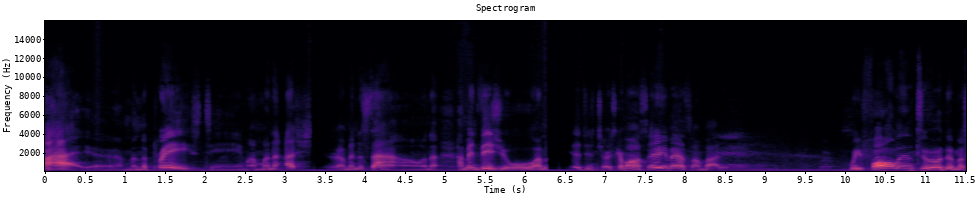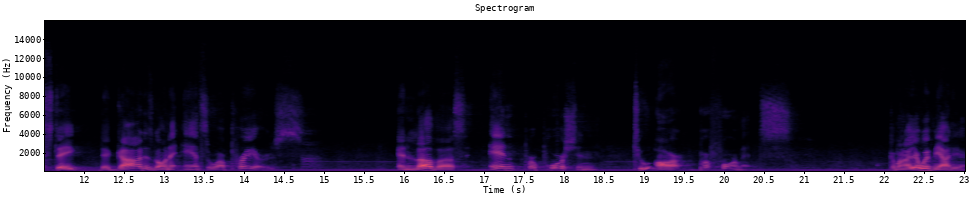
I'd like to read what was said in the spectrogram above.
choir, I'm in the praise team, I'm in the usher, I'm in the sound, I'm in visual, I'm in the church. Come on, say amen, somebody. We fall into the mistake that God is going to answer our prayers and love us in proportion to our performance. Come on, are y'all with me out here?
